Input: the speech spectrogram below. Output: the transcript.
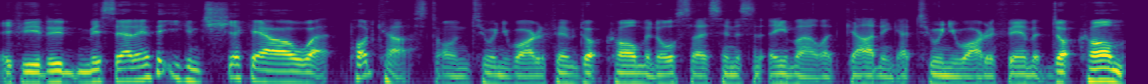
if you did miss out anything, you can check our podcast on 2NURFM.com and also send us an email at gardening at 2NURFM.com.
